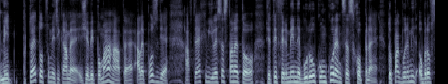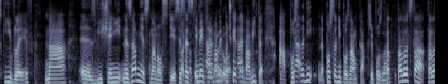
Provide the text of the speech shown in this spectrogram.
my, to je to, co my říkáme, že vy pomáháte, ale pozdě. A v té chvíli se stane to, že ty firmy nebudou konkurenceschopné. To pak bude mít obrovský vliv na e, zvýšení nezaměstnanosti. Jestli Tak se s těmi firmami, reagovat. počkejte, Tak. bavíte. A poslední, ne, poslední poznámka. Tři poznámky. Tahle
